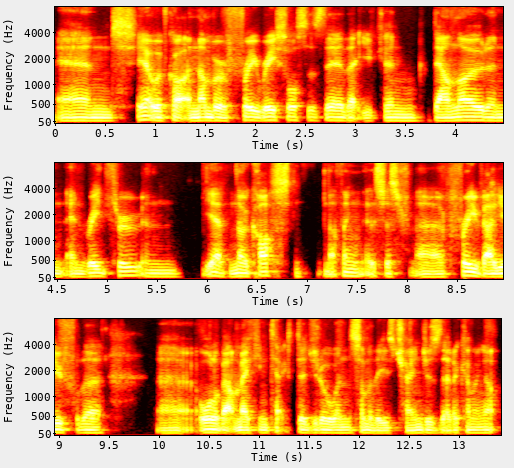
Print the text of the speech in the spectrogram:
and yeah we've got a number of free resources there that you can download and, and read through. And yeah no cost nothing. It's just uh, free value for the uh, all about making tax digital and some of these changes that are coming up.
